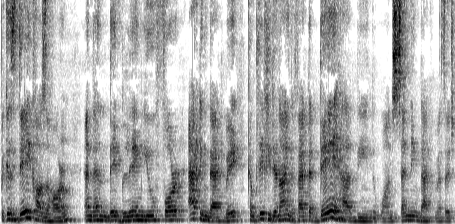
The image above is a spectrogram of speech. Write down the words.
because they cause the harm and then they blame you for acting that way, completely denying the fact that they have been the ones sending that message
